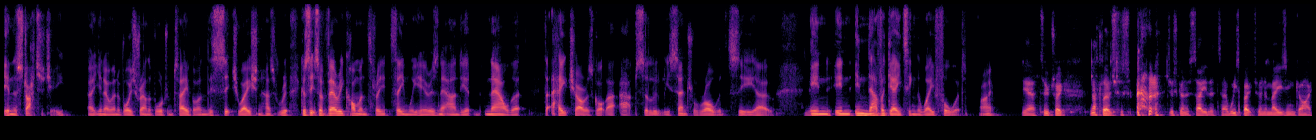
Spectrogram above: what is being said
in the strategy uh, you know, and a voice around the boardroom table. And this situation has because re- it's a very common th- theme we hear, isn't it, Andy? Now that that HR has got that absolutely central role with the CEO yeah. in in in navigating the way forward, right? Yeah, too true. Natalie, I was just just going to say that uh, we spoke to an amazing guy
